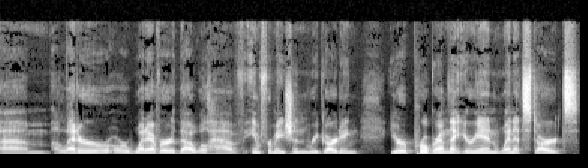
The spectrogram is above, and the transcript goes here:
um, a letter or, or whatever that will have information regarding your program that you're in, when it starts,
